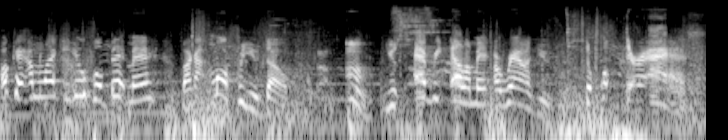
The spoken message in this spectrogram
Okay, I'm liking you for a bit, man. But I got more for you, though. Mm, use every element around you to whoop their ass.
